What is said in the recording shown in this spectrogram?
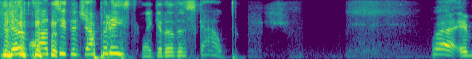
You don't fancy the Japanese to take another scalp? Well, in,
